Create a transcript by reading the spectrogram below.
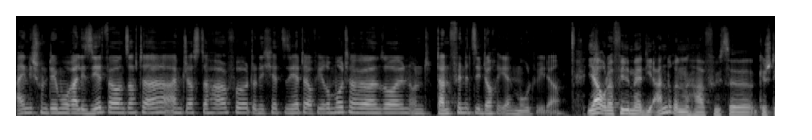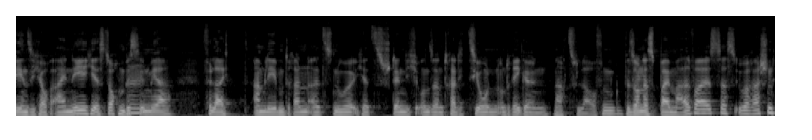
eigentlich schon demoralisiert war und sagte, ah, I'm just a Harfoot und ich hätte, sie hätte auf ihre Mutter hören sollen und dann findet sie doch ihren Mut wieder. Ja, oder vielmehr die anderen Haarfüße gestehen sich auch ein, nee, hier ist doch ein bisschen mhm. mehr vielleicht am Leben dran, als nur jetzt ständig unseren Traditionen und Regeln nachzulaufen. Besonders bei Malva ist das überraschend.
